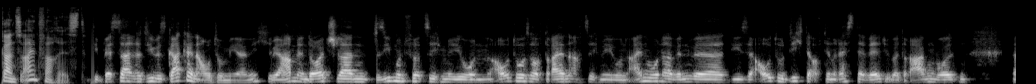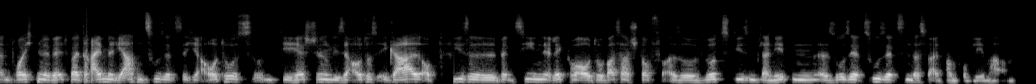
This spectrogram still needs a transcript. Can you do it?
ganz einfach ist. Die beste Alternative ist gar kein Auto mehr, nicht? Wir haben in Deutschland 47 Millionen Autos auf 83 Millionen Einwohner. Wenn wir diese Autodichte auf den Rest der Welt übertragen wollten, dann bräuchten wir weltweit drei Milliarden zusätzliche Autos und die Herstellung dieser Autos, egal ob Diesel, Benzin, Elektroauto, Wasserstoff, also wird diesem Planeten äh, so sehr zusetzen, dass wir einfach ein Problem haben.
